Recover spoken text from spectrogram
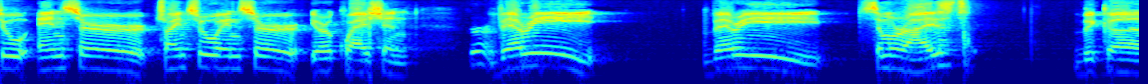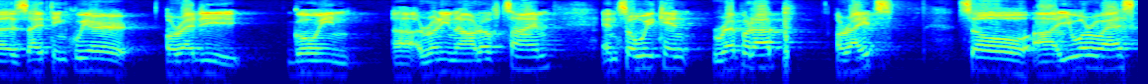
to answer trying to answer your question. Sure. very very summarized because I think we are already going uh, running out of time. And so we can wrap it up all right? So uh, you were ask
